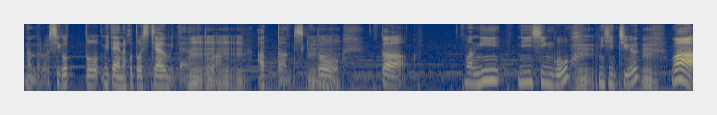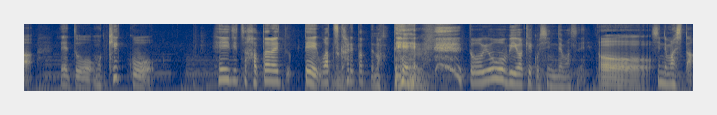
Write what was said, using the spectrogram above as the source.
なんだろう仕事みたいなことをしちゃうみたいなことはうんうんうんあったんですけうんうん。ど、が、まあ、に妊娠後うん。妊娠中うん。は、えっともう結構平日働いてうわ疲れたってなって、土曜日は結構死んでますね。ああ死んでました。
